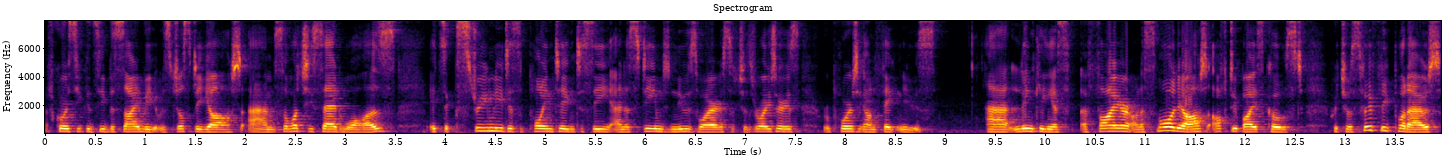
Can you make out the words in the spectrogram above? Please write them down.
Of course, you can see beside me it was just a yacht. Um, so what she said was, it's extremely disappointing to see an esteemed newswire such as Reuters reporting on fake news uh, linking a, a, fire on a small yacht off Dubai's coast, which was swiftly put out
